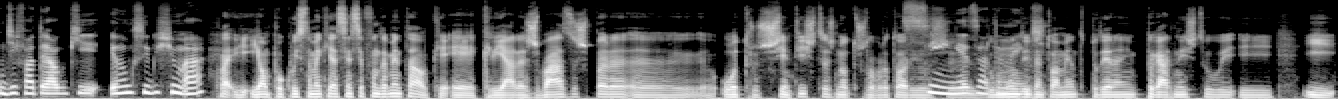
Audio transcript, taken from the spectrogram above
de fato é algo que eu não consigo estimar. Claro, e, é um pouco isso também que é a ciência fundamental, que é criar as bases para uh, outros cientistas noutros laboratórios Sim, eh, do mundo eventualmente poderem pegar nisto e, e,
